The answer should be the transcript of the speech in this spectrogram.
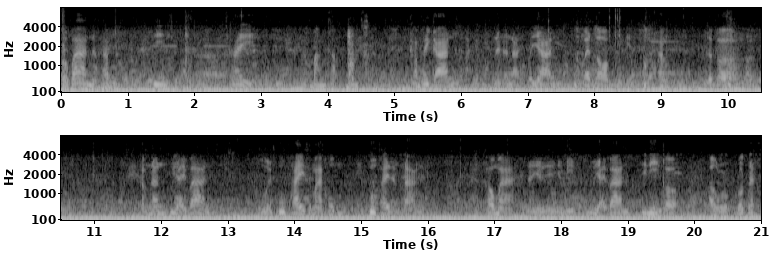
ชาวบ้านนะครับ ที่ให้บังครับบังคำให้การในฐานะพยานแวดล้อมที่เห็นนะครับ แล้วก็กำนันผู้ใหญ่บ้านหน่วยกู้ภัยสมาคมกู้ภัยต่างๆเนี่ย เข้ามาอย่างนี้ยังมีผู้ใหญ่บ้านที่นี่ก็เอารถแบคโฮ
